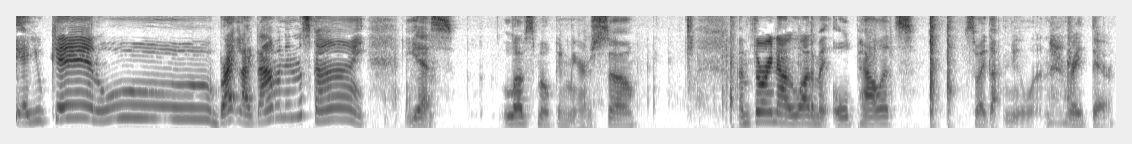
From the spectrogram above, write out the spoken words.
yeah, you can. Ooh, bright like diamond in the sky. Yes, love smoke and mirrors. So, I'm throwing out a lot of my old palettes. So, I got a new one right there.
